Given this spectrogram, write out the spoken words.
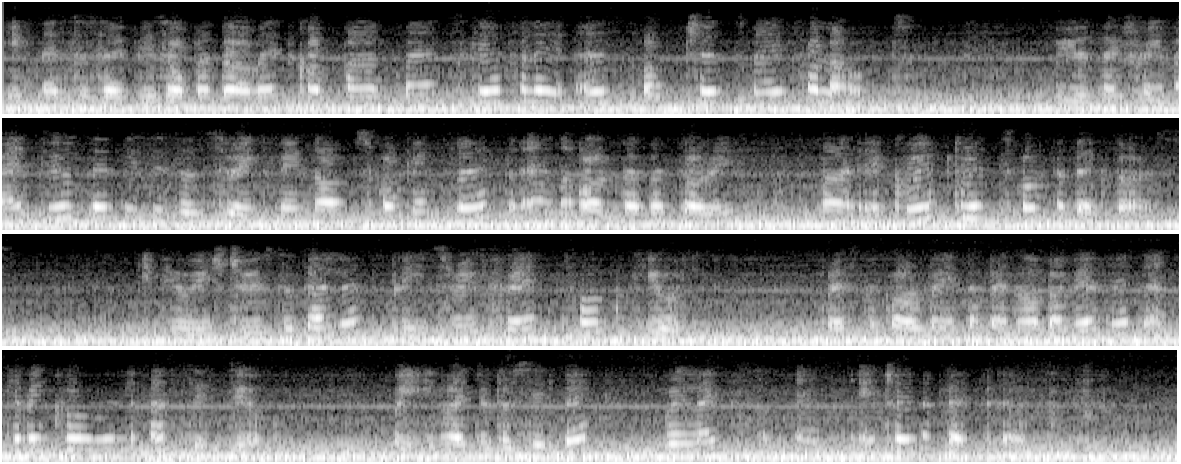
If necessary, please open the overhead compartments carefully as objects may fall out. We would like to remind you that this is a strictly non-smoking flat and all lavatories are equipped with smoke detectors. You wish to use the toilet, please refrain from queuing. Press the call in the panel above your head and cabin crew will assist you. We invite you to sit back, relax, and enjoy the flight with us.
